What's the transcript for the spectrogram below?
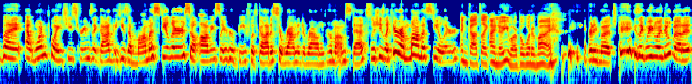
But at one point, she screams at God that he's a mama stealer. So obviously, her beef with God is surrounded around her mom's death. So she's like, You're a mama stealer. And God's like, I know you are, but what am I? Pretty much. He's like, What are you going to do about it?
